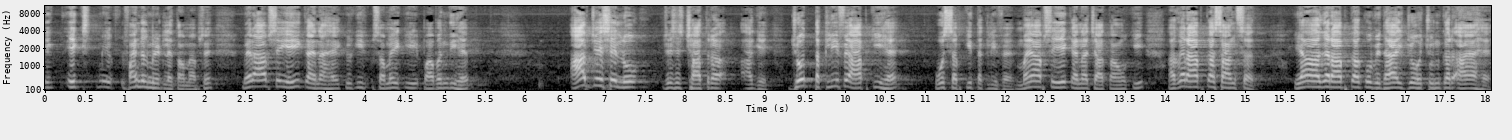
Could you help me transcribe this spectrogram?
एक एक फाइनल मिनट लेता हूँ मैं आपसे। मेरा आपसे यही कहना है, क्योंकि समय की पाबंदी है। आप जैसे लोग, जैसे छात्र आगे, जो तकलीफ़ आपकी है वो सबकी तकलीफ़ है। मैं आपसे ये कहना चाहता हूँ कि अगर आपका सांसद या अगर आपका कोई विधायक जो चुनकर आया है,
